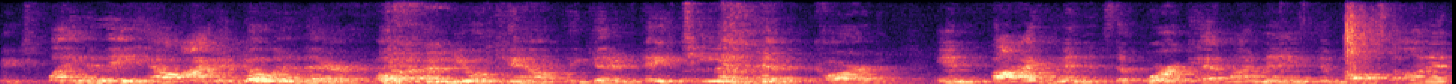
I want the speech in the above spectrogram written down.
explain to me how I could go in there, open a new account, and get an ATM debit card in five minutes that worked, had my name embossed on it,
